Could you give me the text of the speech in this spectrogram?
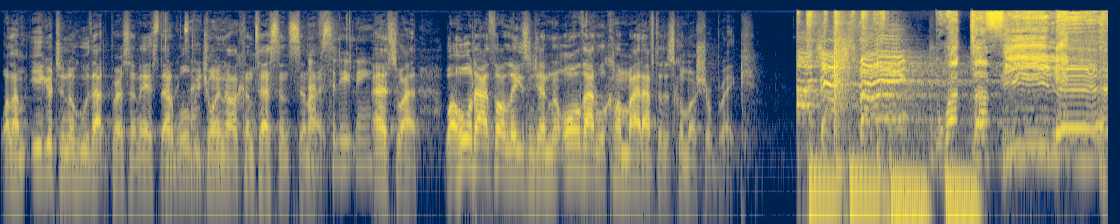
Well, I'm eager to know who that person is that will be joining our contestants tonight. Absolutely. That's right. Well, hold that thought, ladies and gentlemen. All that will come right after this commercial break. What a feeling.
